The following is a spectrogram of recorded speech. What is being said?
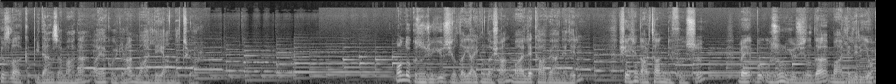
hızla akıp giden zamana ayak uyduran mahalleyi anlatıyor. 19. yüzyılda yaygınlaşan mahalle kahvehaneleri, şehrin artan nüfusu ve bu uzun yüzyılda mahalleleri yok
